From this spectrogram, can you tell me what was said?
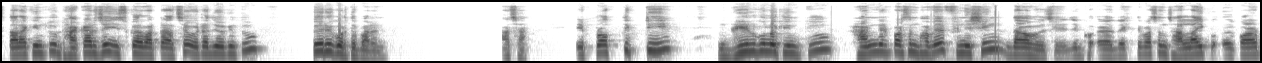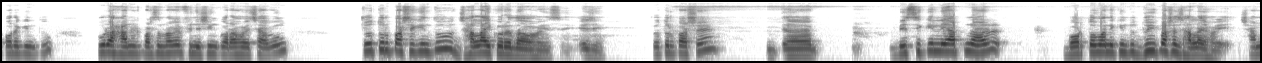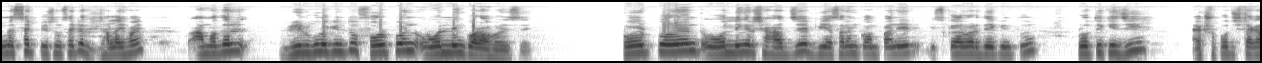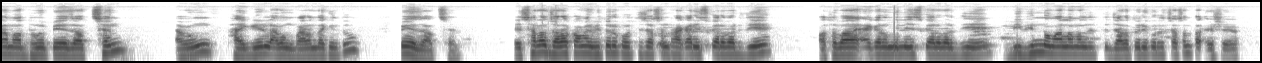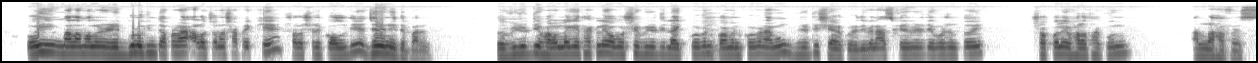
তারা কিন্তু ঢাকার যে স্কোয়ার বারটা আছে, ওইটা দিয়েও কিন্তু তৈরি করতে পারেন। আচ্ছা এই প্রত্যেকটি গ্রিলগুলো কিন্তু হান্ড্রেড পার্সেন্ট ভাবে ফিনিশিং দেওয়া হয়েছে। যে দেখতে পাচ্ছেন, ঝালাই করার পরে কিন্তু পুরো হান্ড্রেড পার্সেন্ট ভাবে ফিনিশিং করা হয়েছে এবং চতুর্পাশে কিন্তু ঝালাই করে দেওয়া হয়েছে। এই যে, চতুর্পাশে বেসিক্যালি আপনার বর্তমানে কিন্তু দুই পাশে ঝালাই হয়। সামনের সাইড পিছন সাইডে ঝালাই হয়। আমাদের গ্রিলগুলো কিন্তু ফোর পয়েন্ট ওয়েল্ডিং করা হয়েছে। ফোর পয়েন্ট ওয়েল্ডিং এর সাহায্যে বিএসআরএম কোম্পানির স্কোয়ারবার দিয়ে কিন্তু প্রতি কেজি একশো পঁচিশ টাকার মাধ্যমে পেয়ে যাচ্ছেন এবং থাই গ্রিল এবং বারান্দা কিন্তু পেয়ে যাচ্ছেন। এছাড়াও যারা কমের ভিতরে করতে চাচ্ছেন, ঢাকার স্কোয়ারবার দিয়ে অথবা এগারো মিলি স্কোয়ারবার দিয়ে বিভিন্ন মালামাল যারা তৈরি করতে চাচ্ছেন, তা এসে ওই মালামালের রেটগুলো কিন্তু আপনারা আলোচনা সাপেক্ষে সরাসরি কল দিয়ে জেনে নিতে পারেন। তো ভিডিওটি ভালো লাগে থাকলে অবশ্যই ভিডিওটি লাইক করবেন কমেন্ট করবেন এবং ভিডিওটি শেয়ার করে দিবেন। আজকের ভিডিওটি পর্যন্তই। সকলে ভালো থাকুন। আল্লাহ হাফেজ।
